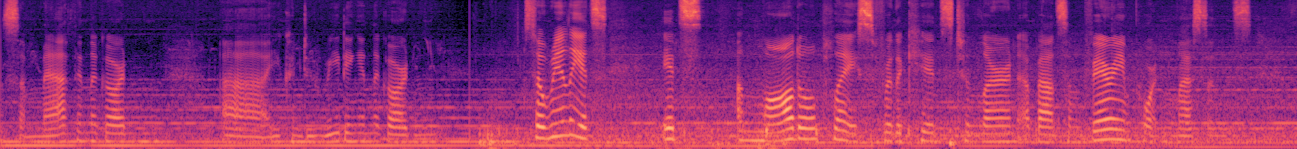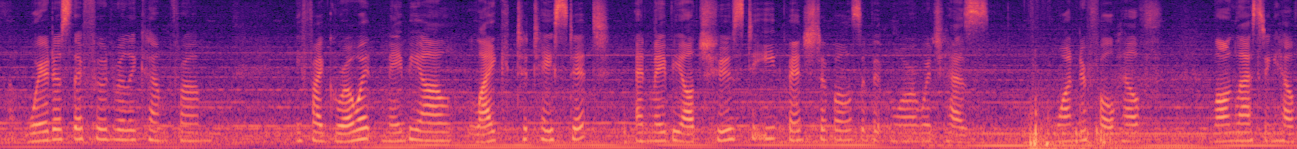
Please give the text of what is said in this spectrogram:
some math in the garden. Uh, you can do reading in the garden. So really it's, it's a model place for the kids to learn about some very important lessons. Where does their food really come from? If I grow it, maybe I'll like to taste it and maybe I'll choose to eat vegetables a bit more, which has wonderful health long-lasting health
